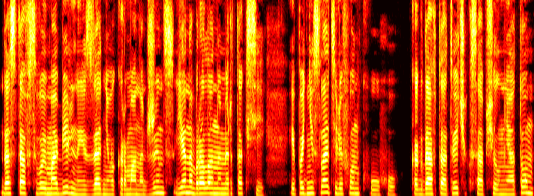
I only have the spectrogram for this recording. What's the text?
Достав свой мобильный из заднего кармана джинс, я набрала номер такси и поднесла телефон к уху, когда автоответчик сообщил мне о том,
